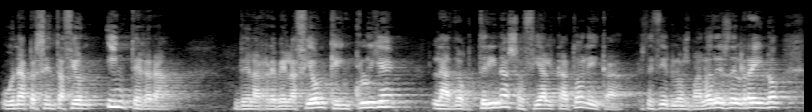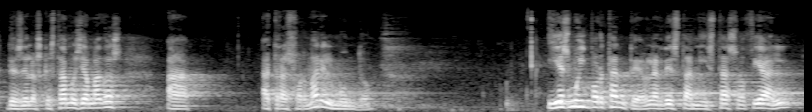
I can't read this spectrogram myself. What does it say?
una presentación íntegra de la revelación que incluye la doctrina social católica, es decir, los valores del reino desde los que estamos llamados a, transformar el mundo. Y es muy importante hablar de esta amistad social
